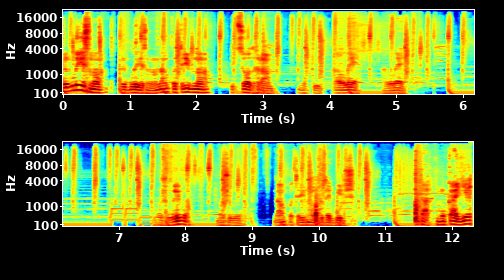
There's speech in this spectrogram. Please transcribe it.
Приблизно, приблизно нам потрібно 500 грам муки. Але, але, можливо, можливо, нам потрібно буде більше. Так, мука є,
